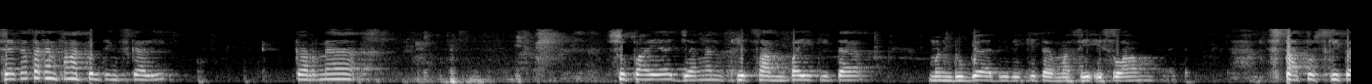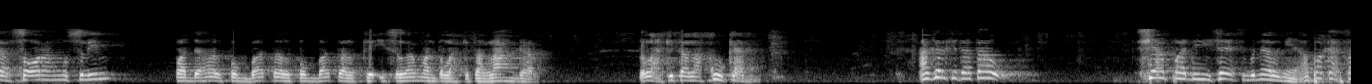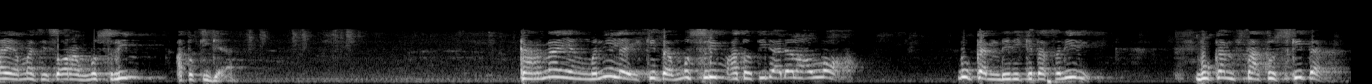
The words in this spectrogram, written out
Saya katakan sangat penting sekali karena supaya jangan sampai kita menduga diri kita masih Islam, status kita seorang muslim, padahal pembatal-pembatal keislaman telah kita langgar, telah kita lakukan. Agar kita tahu siapa diri saya sebenarnya, apakah saya masih seorang muslim atau tidak. Karena yang menilai kita muslim atau tidak adalah Allah. Bukan diri kita sendiri. Bukan status kita.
